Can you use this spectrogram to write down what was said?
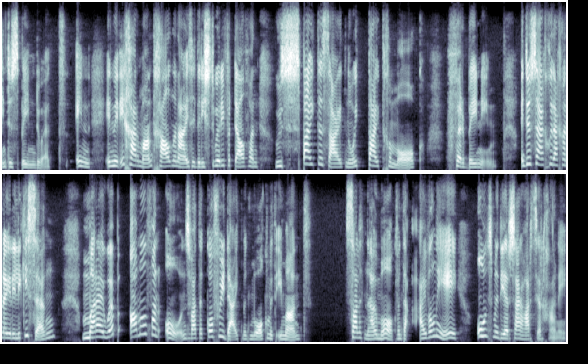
En toe spen dood. En en met die Germant geld in huis het hy die storie vertel van hoe spyte sy het nooit tyd gemaak vir Benny. En toe sê hy: "Goed, ek gaan nou hierdie liedjie sing, maar hy hoop almal van ons wat 'n koffie date moet maak met iemand sal dit nou maak want hy wil nie hê ons moet deur sy hartseer gaan hê.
